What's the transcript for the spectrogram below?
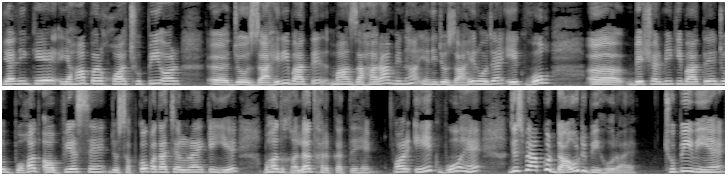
یعنی کہ یہاں پر خواہ چھپی اور جو ظاہری باتیں ماں زہرا منہا یعنی جو ظاہر ہو جائے، ایک وہ بے شرمی کی باتیں جو بہت آبویس ہیں، جو سب کو پتہ چل رہا ہے کہ یہ بہت غلط حرکتیں ہیں۔ اور ایک وہ ہیں جس پہ آپ کو ڈاؤٹ بھی ہو رہا ہے۔ چھپی ہوئی ہیں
